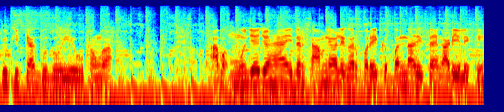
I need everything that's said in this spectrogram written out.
क्योंकि क्या दो दो ये उठाऊँगा। अब मुझे जो है इधर सामने वाले घर पर एक बंदा दिखता है गाड़ी लेके।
